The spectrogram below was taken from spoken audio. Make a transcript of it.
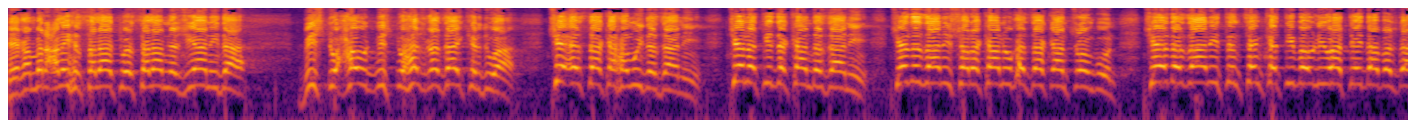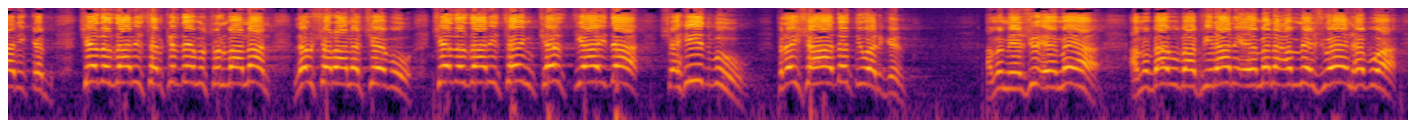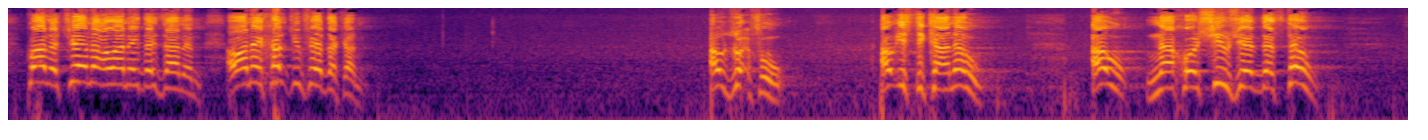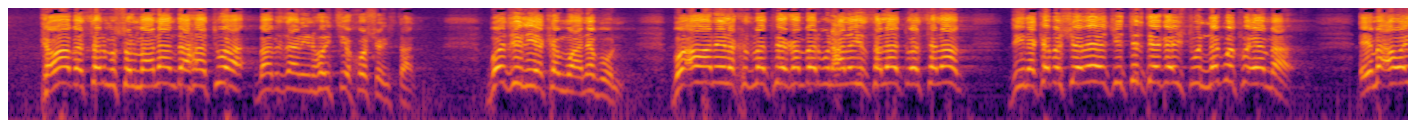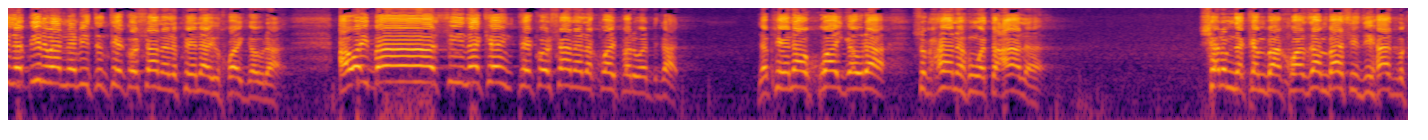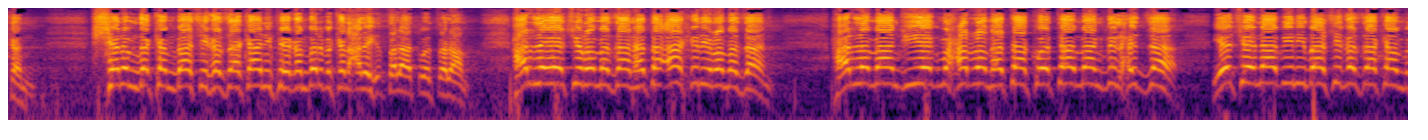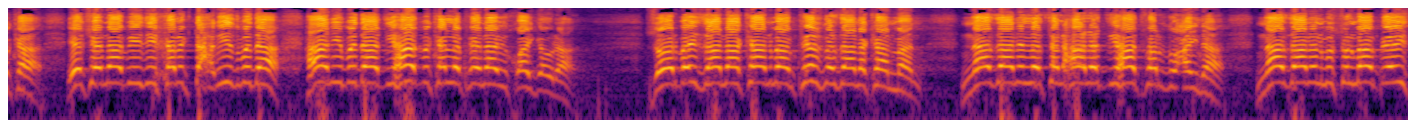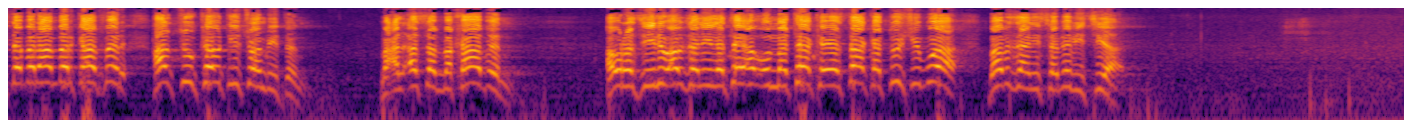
پێغەمبەر عليه الصلاة والسلام لە ژیانیدا بیست و حەوت بیست و هەشت غەزای کردووە. چێ ئێستا کە هەمووی دەزانی؟ چێ نەتیجەکان دەزانی؟ چێ دەزانی شەڕەکان و غەزاکان چۆن بوون؟ چێ دەزانی تن چەند کەتی بە ولیوا تێدا بەشداری کرد؟ چێ دەزانی سەرکردەی مسلمانان لەو شەرانە چێ بوو؟ چێ دەزانی چەند کەس تیایدا شەهید بوو؟ پلەی شەهادەتی وەرگرت. ئەمە مێژوو ئێمەیە. ئەمە باب و باپیرانی ئێمەە ئەم مێژوێن هەبووە. کوا لە چێنە ئەوانەی دەیزانن؟ ئەوانەی خەلکی فێر دەکەن. ئەو زعف و ئەو ئیسیکانە و ئەو ناخۆشی و ژێردەستە و کەوا بەسەر مسلمانان داهاتووە با بزانین هۆی چیە خۆشەویستان. بۆ جلی یەکەم وانە بوون. بۆ ئەوانەی لە خزمەت پێغەمبەر بوون عليه سەلات وەسەلام دینەکە بە شێوەیەکی تر تێگەیشتون نەگوەکو ئێمە. ئێمە ئەوەی لە بیرمان نەبیتن تێکۆشانە لە پێناوی خی گەورە ئەوەی باسی نەکەین تێکۆشانە لە خی پەروەردگار. لە پێناو خی گەورە سبحانه وتعالى شەرم دەکەم با خوازان باسی جیهاد بکەن. شەرم دەکەم باسی غەزاکانی پێغەمبەر بکەن عليه الصلاة والسلام هەر لە یەکی ڕەمەزان هەتا ئاخری ڕەمەزان. هەر لە مانجی یەک محەڕەم هەتا کۆتا مانگ دل یەکێ نبینی باسی غەزاکان بکە یەکێ نبینی خەڵک تحرید بدا هانی بدا جیهاد بکەن لە پێناوی خی گەورە زۆربەی زاناکانمان پێش نەزانەکانمان نازانن لە چەند حالت جیهاد فەرز و عینە. نازانن مسلمان پێویستە بەرامبەر کافر هەڵچوو کەوتی چۆن بیتن. مع الأسف مخابن. ئەو ڕەزیلی و ئەو زەلیلەتەی ئەو ئومەتە کە ئێستا کە تووشی بووە با بزانی سەبەبی چییە؟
